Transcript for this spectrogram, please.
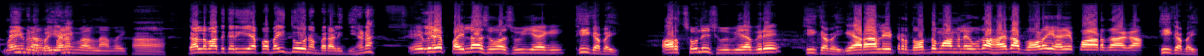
ਨਹੀਂ ਮਿਲੂ ਬਾਈ, ਮਿਲਣਾ ਹਨਾ? ਨਹੀਂ ਮਿਲਣਾ ਬਾਈ। ਹਾਂ ਗੱਲਬਾਤ ਕਰੀਏ ਆਪਾਂ ਬਾਈ 2 ਨੰਬਰ ਵਾਲੀ ਦੀ ਹਨਾ? ਇਹ ਵੀਰੇ ਪਹਿਲਾ ਸੂਆ ਸੂਈ ਹੈਗੀ। ਠੀਕ ਆ ਬਾਈ। ਅਰਸੋਂ ਦੀ ਸੂਈ ਆ ਵੀਰੇ। ਠੀਕ ਆ ਬਾਈ। 11 ਲੀਟਰ ਦੁੱਧ ਮੰਨ ਲਿਓ ਉਹਦਾ ਹੈ ਤਾਂ ਬੌਲਾ ਹੀ ਹਜੇ ਪਾੜਦਾ ਹੈਗਾ। ਠੀਕ ਆ ਬਾਈ।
